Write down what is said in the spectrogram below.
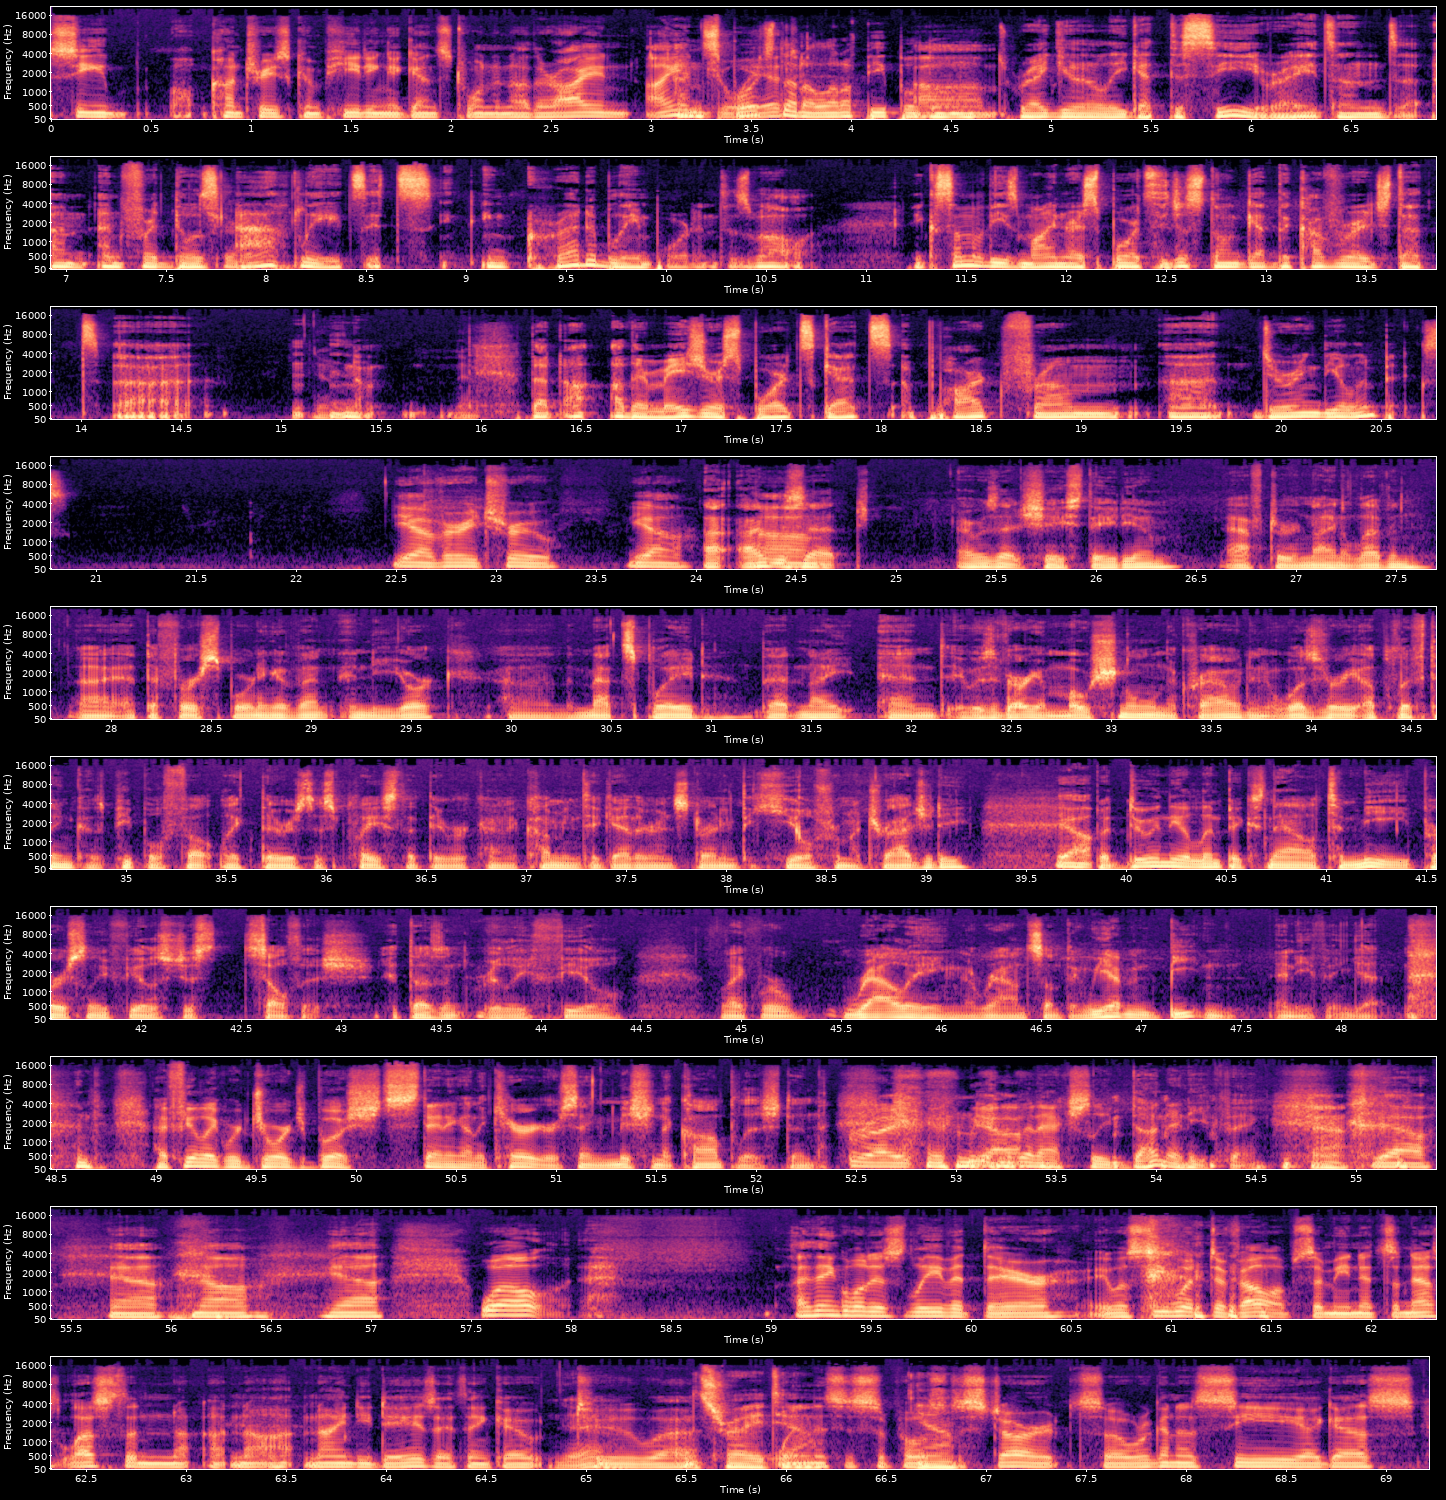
see countries competing against one another. I I and enjoy sports it. that a lot of people don't Um, regularly get to see, right? And and and for those athletes, it's incredibly important as well. Because some of these minor sports, they just don't get the coverage that uh, you know Yeah. that other major sports gets apart from uh, during the Olympics. Yeah, very true. Yeah, I, I was Um, at I was at Shea Stadium after 9/11 uh, at the first sporting event in New York. Uh, the Mets played that night, and it was very emotional in the crowd, and it was very uplifting because people felt like there was this place that they were kind of coming together and starting to heal from a tragedy. Yeah. But doing the Olympics now, to me personally, feels just selfish. It doesn't really feel like we're rallying around something. We haven't beaten anything yet. I feel like we're George Bush standing on the carrier saying "mission accomplished," and Right, we yeah. haven't actually done anything. Yeah. yeah, yeah, no, yeah. Well, I think we'll just leave it there. We'll see what develops. I mean, it's a nes- less than uh, no- ninety days, I think, out Yeah. to uh, That's right, when yeah. this is supposed Yeah. to start. So we're gonna see. I guess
